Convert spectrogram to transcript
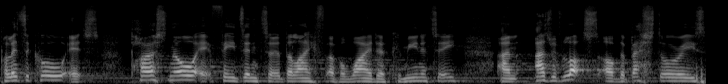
political, it's personal, it feeds into the life of a wider community. And as with lots of the best stories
